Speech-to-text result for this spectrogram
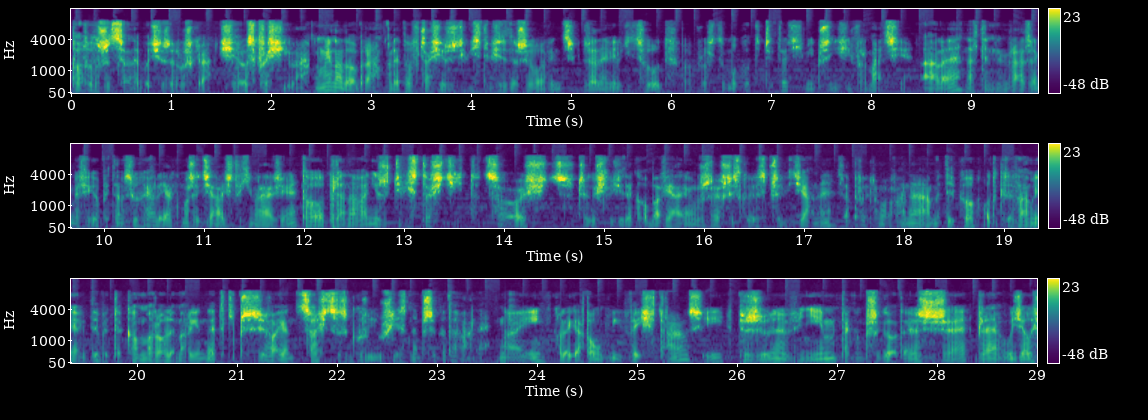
porozrzucane, bo ciężarówka się rozkwasiła. Mówię, no dobra, ale to w czasie rzeczywistym się zdarzyło, więc żaden wielki cud, po prostu mógł odczytać i mi przynieść informację. Ale następnym razem ja się go pytam, słuchaj, ale jak może działać w takim razie to planowanie rzeczywistości? To coś, czego się ludzie tak obawiają, że wszystko jest przewidziane, zaprogramowane, a my tylko odgrywamy jak gdyby taką rolę marionetki, przeżywając coś, co z góry już jest nam przygotowane. No i kolega pomógł mi wejść w trans i przeżyłem w nim taką przygodę, że brałem udział w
